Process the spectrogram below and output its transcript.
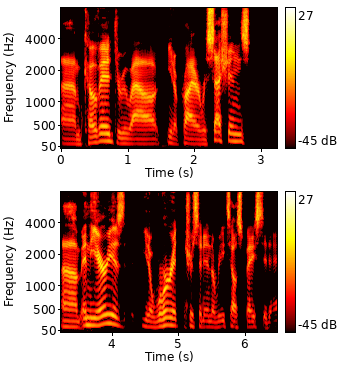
um, COVID, throughout you know prior recessions, um, and the areas that, you know we're interested in the retail space today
